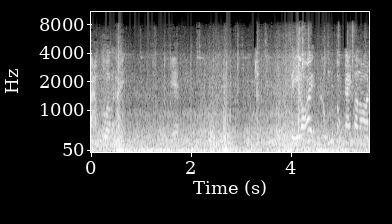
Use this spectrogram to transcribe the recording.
สามตัวมันให้โอเคสี่ร้อยหลุมตกใจตลอด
